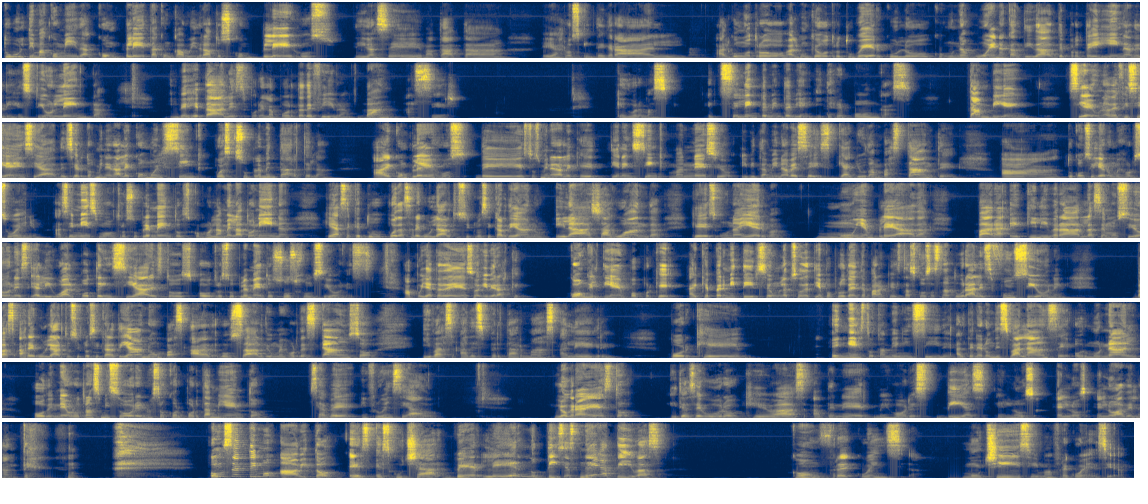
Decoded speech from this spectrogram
tu última comida completa con carbohidratos complejos, dígase batata, eh, arroz integral, algún otro, algún que otro tubérculo, con una buena cantidad de proteína de digestión lenta y vegetales por el aporte de fibra, van a hacer que duermas excelentemente bien y te repongas. También, si hay una deficiencia de ciertos minerales como el zinc, pues suplementártela. Hay complejos de estos minerales que tienen zinc, magnesio y vitamina B6 que ayudan bastante a tu conciliar un mejor sueño. Asimismo, otros suplementos como la melatonina, que hace que tú puedas regular tu ciclo circadiano, y la ashwagandha, que es una hierba muy empleada para equilibrar las emociones y al igual potenciar estos otros suplementos, sus funciones. Apóyate de eso y verás que con el tiempo, porque hay que permitirse un lapso de tiempo prudente para que estas cosas naturales funcionen, vas a regular tu ciclo circadiano, vas a gozar de un mejor descanso y vas a despertar más alegre, porque en esto también incide, al tener un desbalance hormonal o de neurotransmisores, nuestro comportamiento se ve influenciado. Logra esto y te aseguro que vas a tener mejores días en los en los en lo adelante. Un séptimo hábito es escuchar, ver, leer noticias negativas con frecuencia, muchísima frecuencia.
